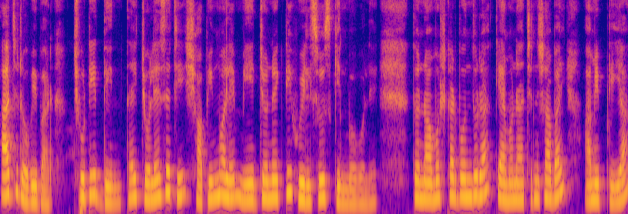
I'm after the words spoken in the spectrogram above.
আজ রবিবার, ছুটির দিন, তাই চলে এসেছি শপিং মলে মেয়ের জন্য একটি হুইল শুজ কিনব বলে। তো নমস্কার বন্ধুরা, কেমন আছেন সবাই? আমি প্রিয়া,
